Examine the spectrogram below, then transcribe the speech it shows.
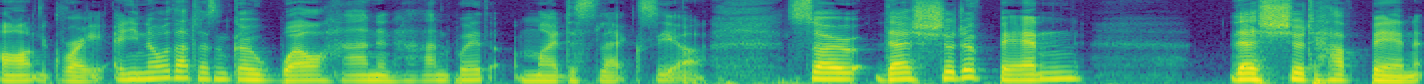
aren't great. And you know what that doesn't go well hand in hand with? My dyslexia. So there should have been there should have been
